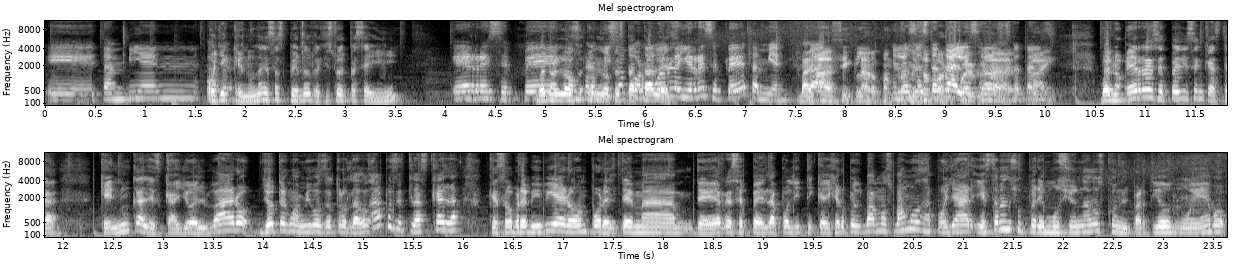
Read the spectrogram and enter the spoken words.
eh, también Oye, ver, que en una de esas pierde el registro del PCI. RCP, Bueno, en los- en compromiso los por estatales. Puebla y RCP también. Vaya. Ah, Bye. sí, claro, En los por estatales, en los estatales. bye. Bueno, RCP dicen que hasta que nunca les cayó el varo. Yo tengo amigos de otros lados, ah, pues de Tlaxcala, que sobrevivieron por el tema de RCP en la política. Dijeron, pues vamos, vamos a apoyar. Y estaban súper emocionados con el partido nuevo.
